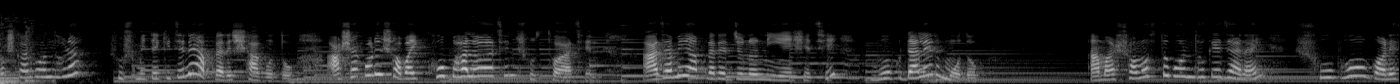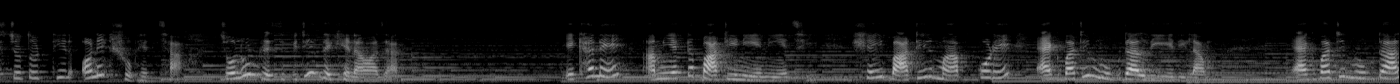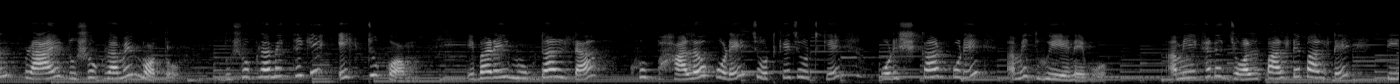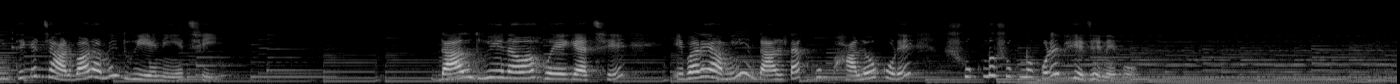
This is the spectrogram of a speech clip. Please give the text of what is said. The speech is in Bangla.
নমস্কার বন্ধুরা, সুস্মিতা কিচেনে আপনাদের স্বাগত। আশা করি সবাই খুব ভালো আছেন, সুস্থ আছেন। আজ আমি আপনাদের জন্য নিয়ে এসেছি মুগ ডালের মোদক। আমার সমস্ত বন্ধুকে জানাই শুভ গণেশ চতুর্থীর অনেক শুভেচ্ছা। চলুন রেসিপিটি দেখে নেওয়া যাক। এখানে আমি একটা বাটি নিয়ে নিয়েছি। সেই বাটির মাপ করে এক বাটি মুগ ডাল দিয়ে দিলাম। এক বাটি মুগ ডাল প্রায় দুশো গ্রামের মতো। দুশো গ্রামের থেকে একটু কম। এবার এই মুগ ডালটা খুব ভালো করে চটকে চটকে পরিষ্কার করে আমি ধুয়ে নেব। আমি এখানে জল পাল্টে পাল্টে তিন থেকে চারবার আমি ধুয়ে নিয়েছি। ডাল ধুয়ে নেওয়া হয়ে গেছে। এবারে আমি ডালটা খুব ভালো করে শুকনো শুকনো করে ভেজে নেব।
